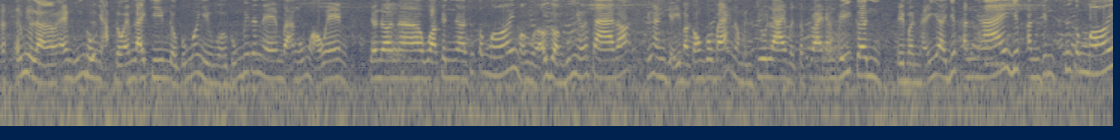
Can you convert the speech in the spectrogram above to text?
Giống như là em cũng thu nhập đồ em livestream đồ cũng có nhiều người cũng biết đến em và ăn ủng hộ em cho nên à, qua kênh à, sức sống mới mọi người ở gần cũng như ở xa đó những anh chị bà con cô bác nào mình chưa like và subscribe đăng ký kênh thì mình hãy à, giúp anh Thái giúp anh kênh sức sống mới.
